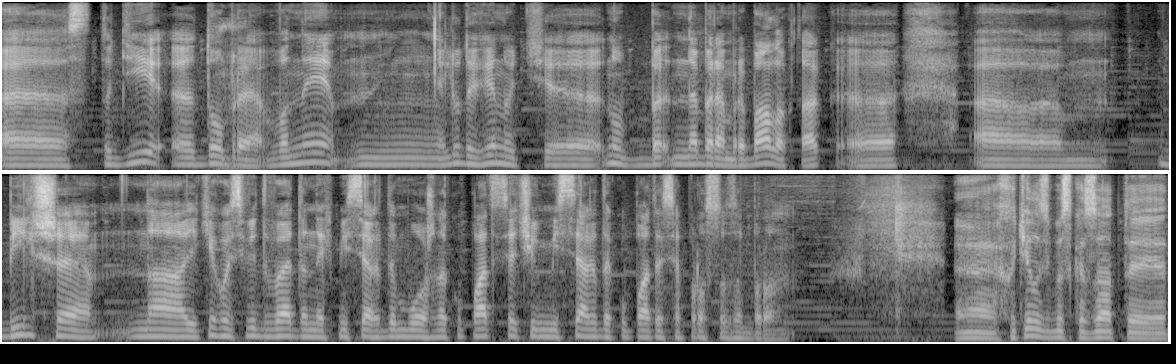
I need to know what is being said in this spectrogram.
Е, тоді е, добре, вони люди гинуть. е, Ну, не беремо рибалок, так. Е, е, Більше на якихось відведених місцях, де можна купатися, чи в місцях, де купатися просто заборонено. Е, Хотілося б сказати, е,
